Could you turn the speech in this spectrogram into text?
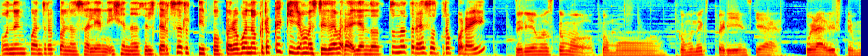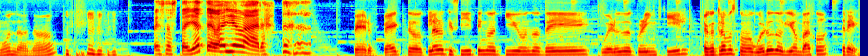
un encuentro con los alienígenas del tercer tipo, pero bueno, creo que aquí yo me estoy debrayando. ¿Tú no traes otro por ahí? Sería más como, como, como una experiencia fuera de este mundo, ¿no? pues hasta allá te va a llevar. Perfecto, claro que sí, tengo aquí uno de Werudo Green Hill. Lo encontramos como Werudo-3.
